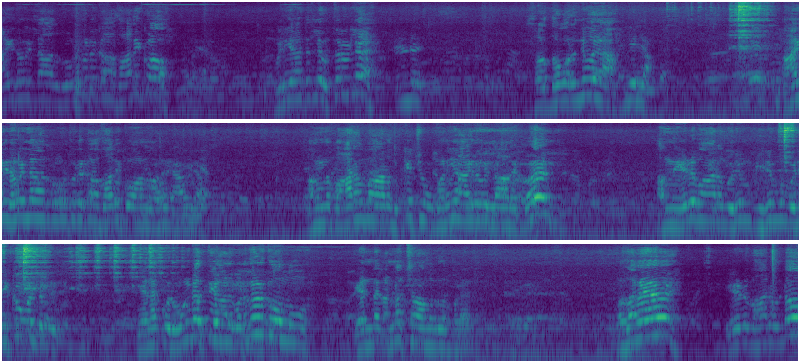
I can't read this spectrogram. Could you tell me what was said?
ആയുധമില്ലാതെ കൊടുത്തെടുക്കാൻ സാധിക്കോ പുലിയാട്ടില്ലേ ഉത്തരവില്ലേ? ശ്രദ്ധ കുറഞ്ഞു പോയാ. ആയുധമില്ലാതെ കൊടുത്തെടുക്കാൻ സാധിക്കുവാണെന്നാണ് അന്ന് പാരം പാറ ദുഃഖിച്ചു പണി ആയുധമില്ലാതെ അന്ന് ഏഴുപാരം ഒരു ഇരുമ്പും കൊണ്ട് എനക്കൊരു ഉങ്കത്തിയാണ് വെറുതെടുത്ത് വന്നു എന്റെ കണ്ണച്ചാന്ന് പറയാൻ അതേ ഏഴ് ഭാരമുണ്ടോ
